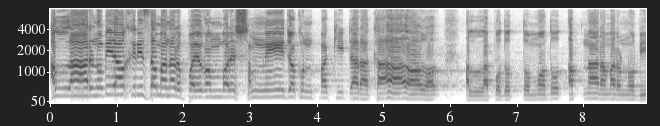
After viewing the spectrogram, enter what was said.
আল্লাহর নবী আখরি জামানার পয়গম্বরের সামনে যখন পাখিটা রাখা, আল্লাহ প্রদত্ত মদত আপনার আমার নবী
